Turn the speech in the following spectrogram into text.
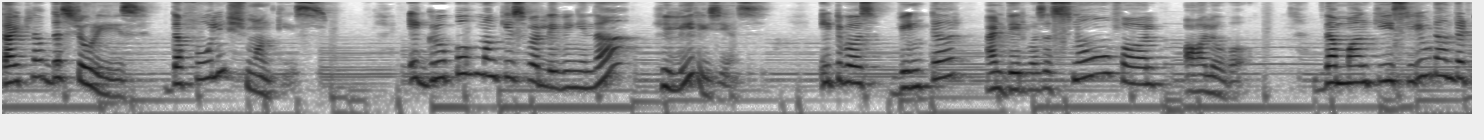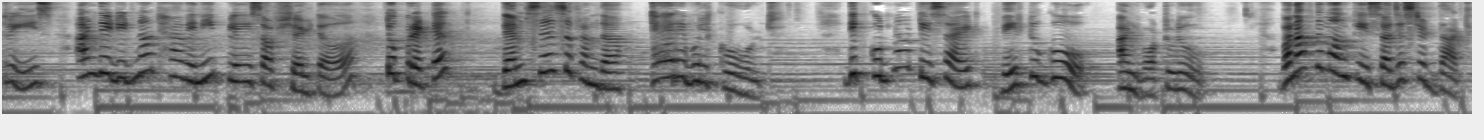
Title of the story is The Foolish Monkeys. A group of monkeys were living in the hilly regions. It was winter and there was a snowfall all over. The monkeys lived on the trees and they did not have any place of shelter to protect themselves from the terrible cold. They could not decide where to go and what to do. One of the monkeys suggested that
